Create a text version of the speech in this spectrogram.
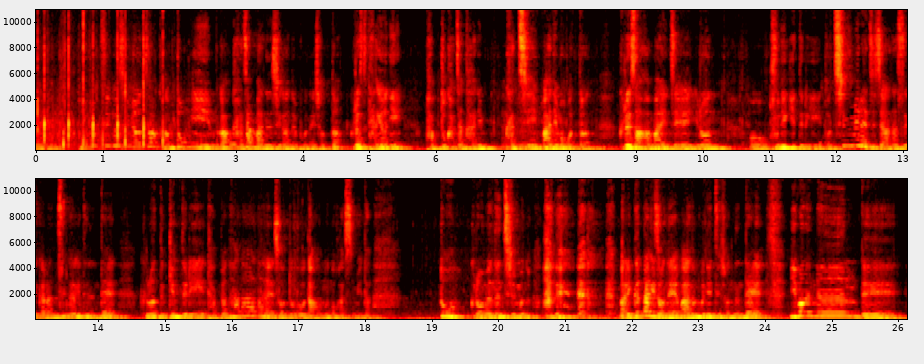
네, 더보 찍으시면서 감독님과 가장 많은 시간을 보내셨던, 그래서 당연히 밥도 가장 같이 많이 먹었던, 그래서 아마 이제 이런 어, 분위기들이 더 친밀해지지 않았을까라는 생각이 드는데 그런 느낌들이 답변 하나하나에서도 나오는 것 같습니다. 또 그러면은 질문 아 네. 말이 끝나기 전에 많은 분이 드셨는데 이번에는 네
